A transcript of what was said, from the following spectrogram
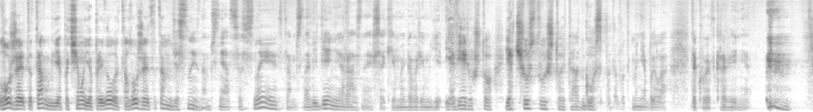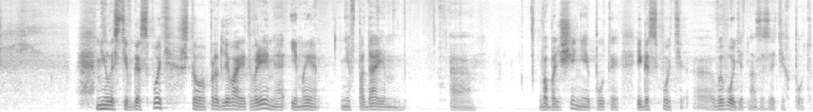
Ложа – это там, где, почему я привел это, ложа – это там, где сны нам снятся. Сны, там сновидения разные всякие. Мы говорим, я верю, что, я чувствую, что это от Господа. Вот мне было такое откровение. Милости в Господь, что продлевает время, и мы не впадаем а, в обольщение путы, и Господь а, выводит нас из этих пут.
